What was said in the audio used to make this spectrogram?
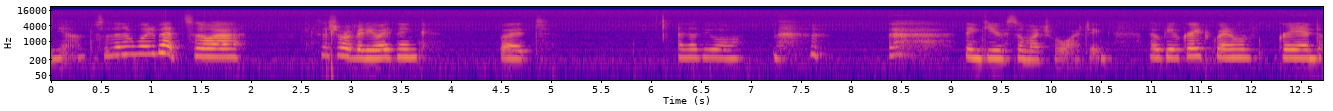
yeah, so then I'm going to bed. So uh, it's a short video I think, but I love you all. Thank you so much for watching. I hope you have a great, grand, grand,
